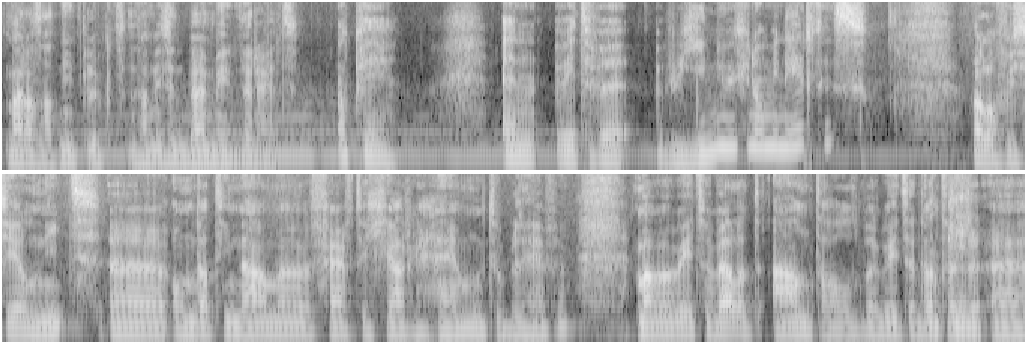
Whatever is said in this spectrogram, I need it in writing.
maar als dat niet lukt, dan is het bij meerderheid. Oké. Okay. En weten we wie nu genomineerd is? Wel officieel niet, uh, omdat die namen 50 jaar geheim moeten blijven. Maar we weten wel het aantal. We weten dat er uh,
